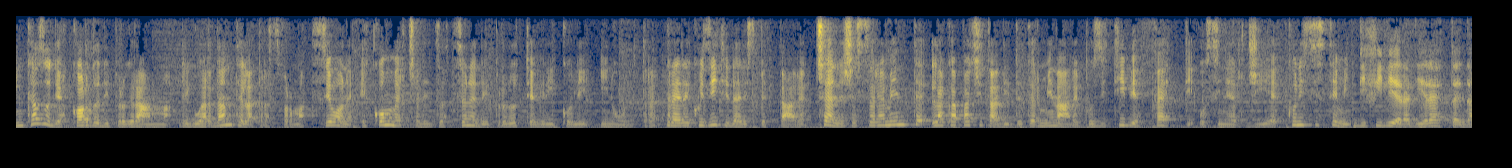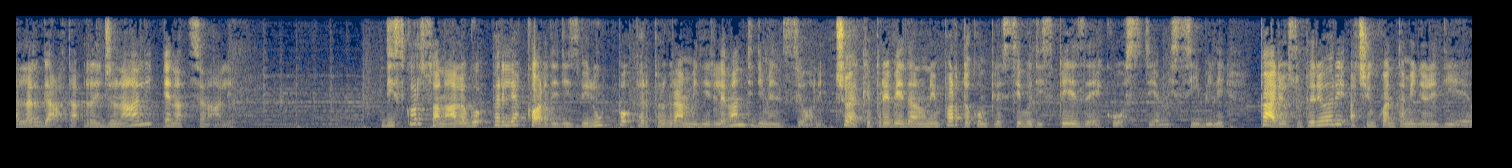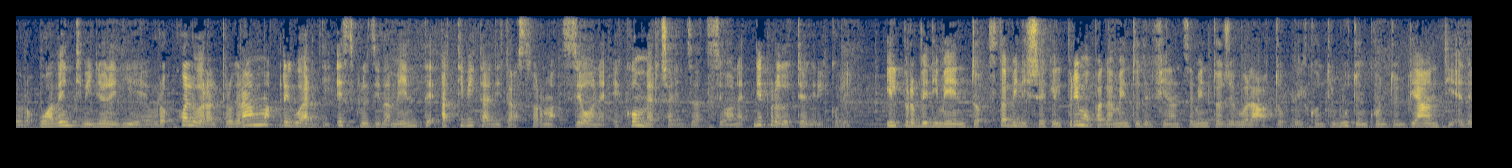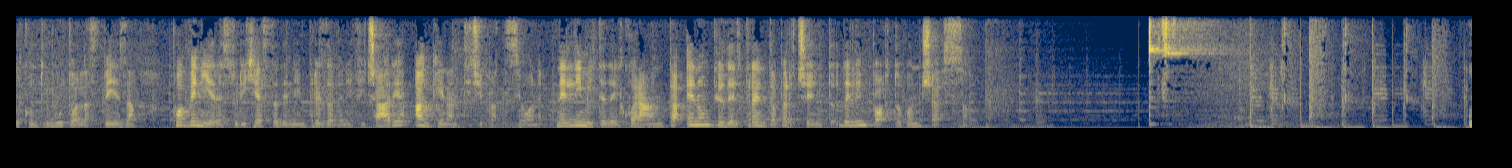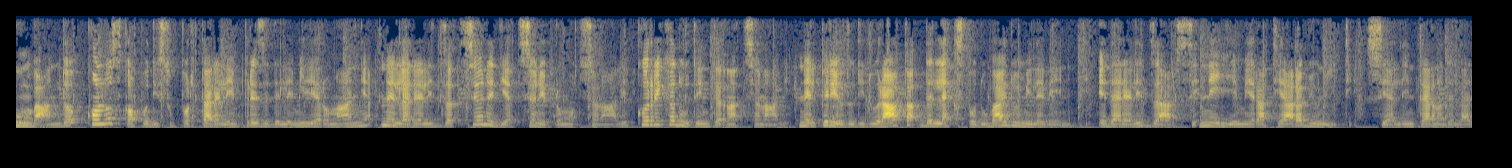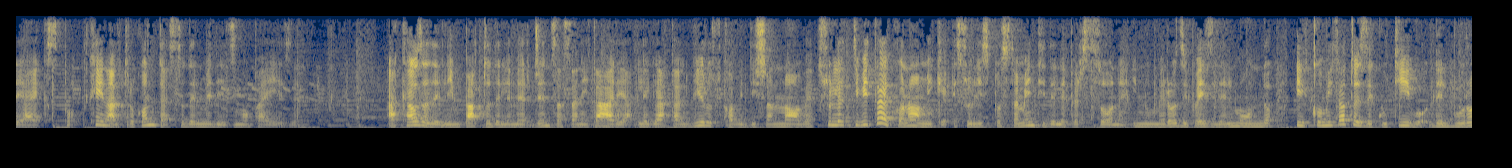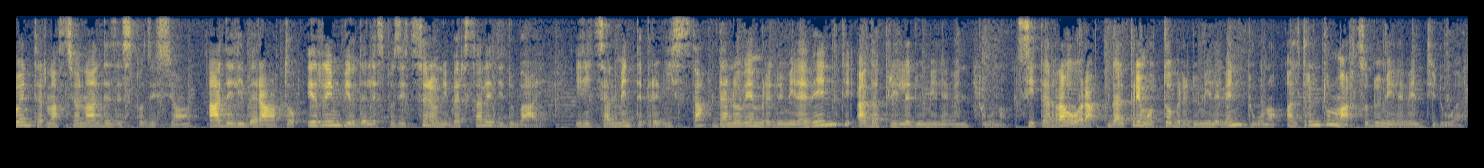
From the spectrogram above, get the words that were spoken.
In caso di accordo di programma riguardante la trasformazione e commercializzazione dei prodotti agricoli, inoltre, tra i requisiti da rispettare c'è necessariamente la capacità di determinare positivi effetti o sinergie con i sistemi di filiera diretta ed allargata regionali e nazionali. Discorso analogo per gli accordi di sviluppo per programmi di rilevanti dimensioni, cioè che prevedano un importo complessivo di spese e costi ammissibili pari o superiori a 50 milioni di euro o a 20 milioni di euro qualora il programma riguardi esclusivamente attività di trasformazione e commercializzazione di prodotti agricoli. Il provvedimento stabilisce che il primo pagamento del finanziamento agevolato, del contributo in conto impianti e del contributo alla spesa può avvenire su richiesta dell'impresa beneficiaria anche in anticipazione, nel limite del 40 e non più del 30% dell'importo concesso. Un bando con lo scopo di supportare le imprese dell'Emilia-Romagna nella realizzazione di azioni promozionali con ricadute internazionali nel periodo di durata dell'Expo Dubai 2020 e da realizzarsi negli Emirati Arabi Uniti, sia all'interno dell'area Expo che in altro contesto del medesimo paese. A causa dell'impatto dell'emergenza sanitaria legata al virus Covid-19 sulle attività economiche e sugli spostamenti delle persone in numerosi paesi del mondo, il comitato esecutivo del Bureau International des Expositions ha deliberato il rinvio dell'esposizione universale di Dubai, inizialmente prevista da novembre 2020 ad aprile 2021. Si terrà ora dal 1 ottobre 2021 al 31 marzo 2022.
